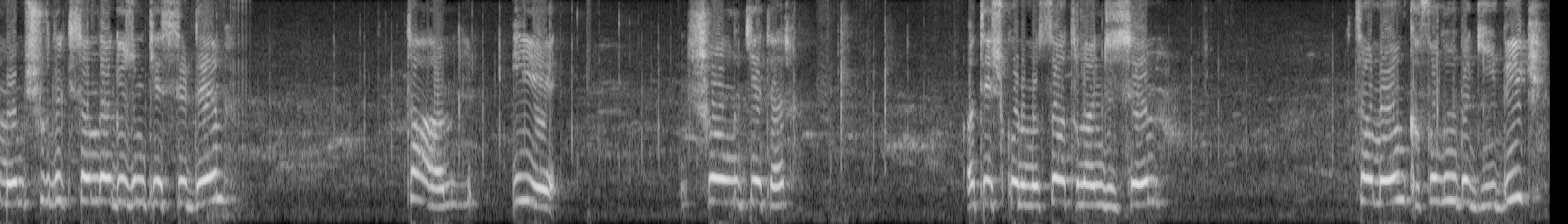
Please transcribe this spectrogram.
Tamam şuradaki sandığa gözümü kestirdim. Tamam iyi. Şu anlık yeter. Ateş koruması atılan cisim. Tamam kafalığı da giydik.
